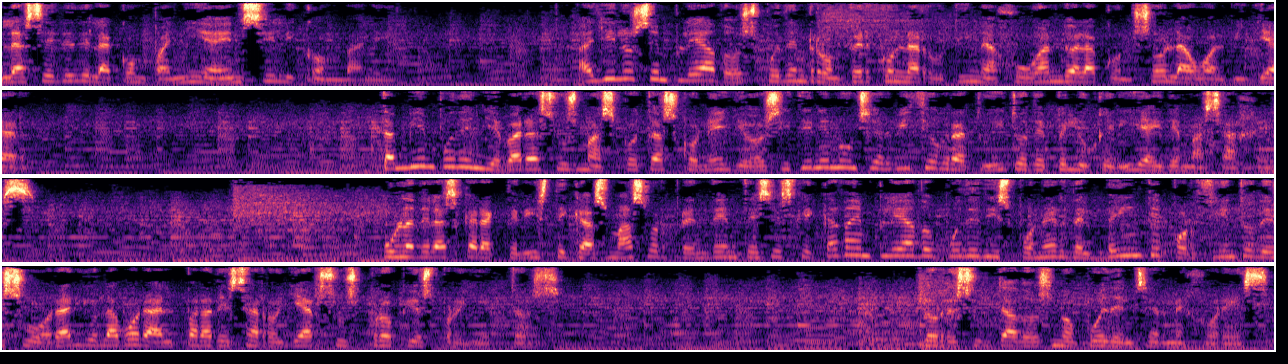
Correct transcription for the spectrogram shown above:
la sede de la compañía en Silicon Valley. Allí los empleados pueden romper con la rutina jugando a la consola o al billar. También pueden llevar a sus mascotas con ellos y tienen un servicio gratuito de peluquería y de masajes. Una de las características más sorprendentes es que cada empleado puede disponer del 20% de su horario laboral para desarrollar sus propios proyectos. Los resultados no pueden ser mejores.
